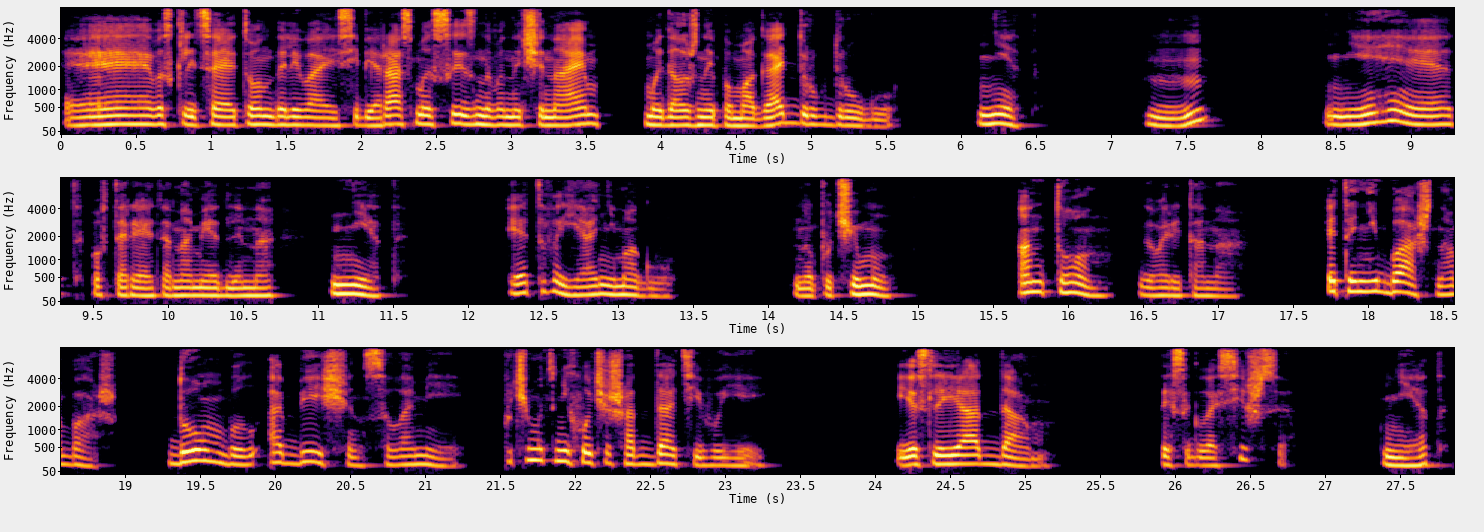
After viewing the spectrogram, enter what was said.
«Э, — восклицает он, доливая себе, — раз мы с начинаем, мы должны помогать друг другу». «Нет». «М? Нет», — повторяет она медленно, — «нет, этого я не могу». «Но почему?» «Антон», — говорит она, — «это не баш на баш. Дом был обещан Соломее. Почему ты не хочешь отдать его ей?» «Если я отдам, ты согласишься?» «Нет».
